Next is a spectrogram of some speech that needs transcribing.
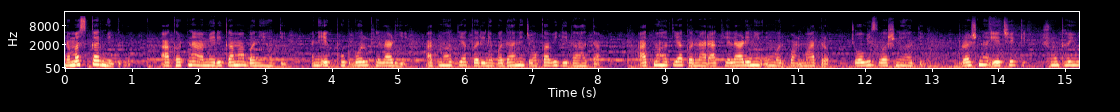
નમસ્કાર મિત્રો. આ ઘટના અમેરિકામાં બની હતી અને એક ફૂટબોલ ખેલાડીએ આત્મહત્યા કરીને બધાને ચોંકાવી દીધા હતા. આત્મહત્યા કરનાર આ ખેલાડીની ઉંમર પણ માત્ર ચોવીસ વર્ષની હતી. પ્રશ્ન એ છે કે શું થયું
